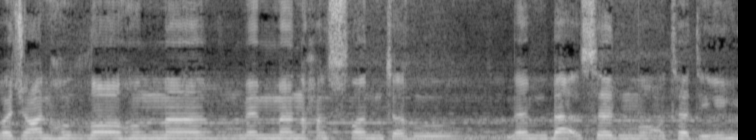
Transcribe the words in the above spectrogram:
واجعله اللهم ممن حصنته من بأس المعتدين.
